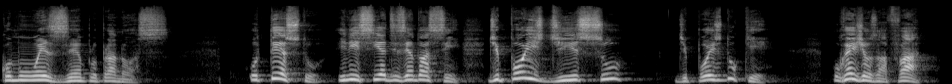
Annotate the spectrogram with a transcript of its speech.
como um exemplo para nós. O texto inicia dizendo assim: Depois disso, depois do que? O rei Josafá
